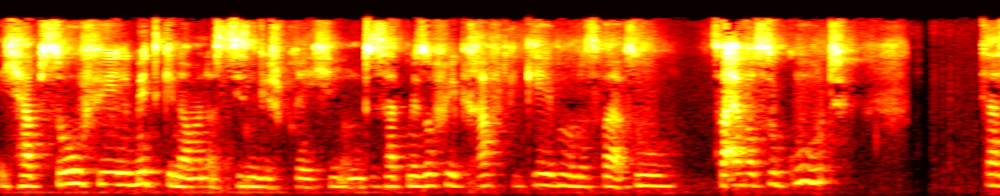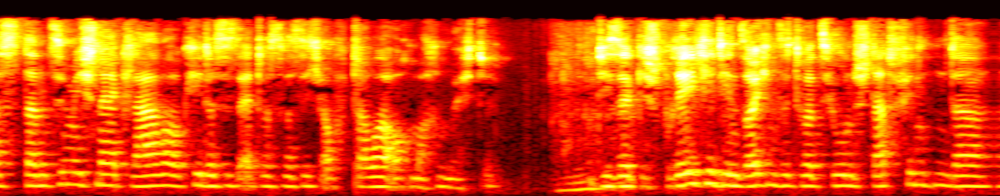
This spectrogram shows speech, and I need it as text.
ich habe so viel mitgenommen aus diesen Gesprächen und es hat mir so viel Kraft gegeben und es war so, es war einfach so gut, dass dann ziemlich schnell klar war, okay, das ist etwas, was ich auf Dauer auch machen möchte. Und diese Gespräche, die in solchen Situationen stattfinden, da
